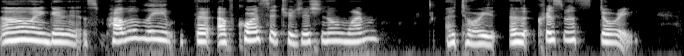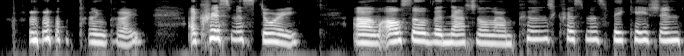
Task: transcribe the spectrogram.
Oh my goodness. Probably the, of course, the traditional one, a Tory, a Christmas story. Tongue tied. A Christmas story. Um, also, the National Lampoon's Christmas Vacation.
